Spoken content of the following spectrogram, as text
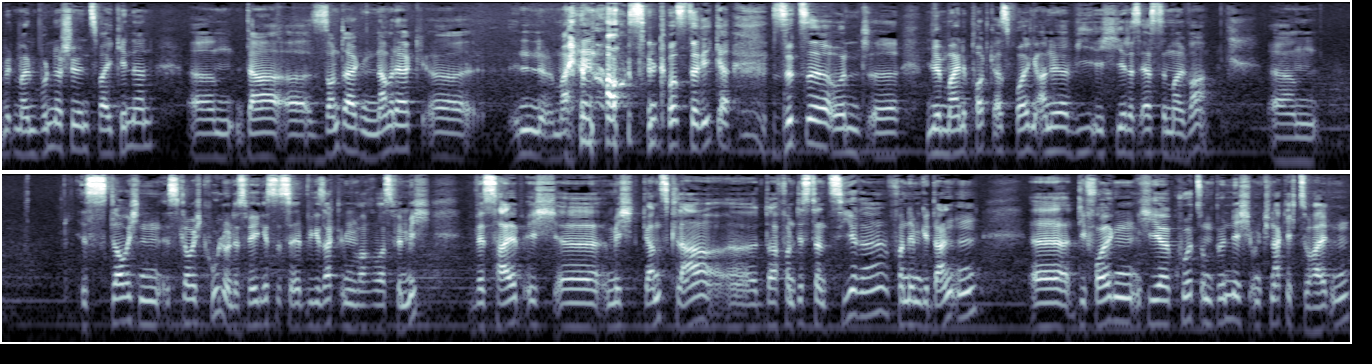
mit meinen wunderschönen zwei Kindern, ähm, da äh, Sonntagnachmittag äh, in meinem Haus in Costa Rica sitze und äh, mir meine Podcast-Folgen anhöre, wie ich hier das erste Mal war. Ähm, ist, glaube ich, glaub ich, cool und deswegen ist es, äh, wie gesagt, irgendwas was für mich, weshalb ich äh, mich ganz klar äh, davon distanziere, von dem Gedanken, äh, die Folgen hier kurz und bündig und knackig zu halten,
